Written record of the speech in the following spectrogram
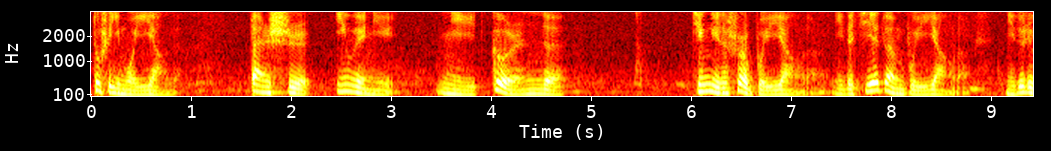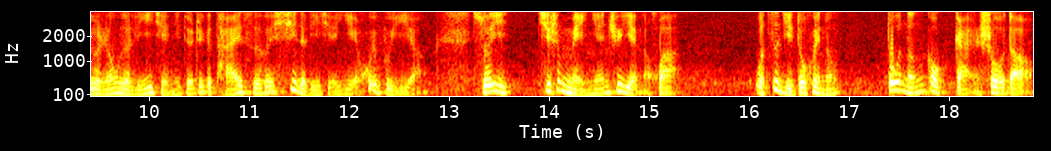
都是一模一样的，但是因为你你个人的经历的事儿不一样了，你的阶段不一样了，你对这个人物的理解，你对这个台词和戏的理解也会不一样。所以其实每年去演的话，我自己都会能都能够感受到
